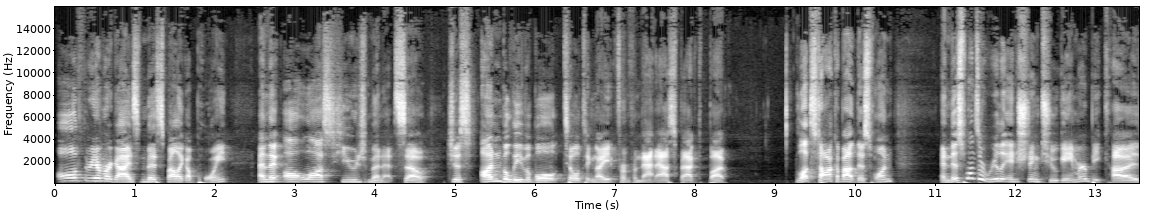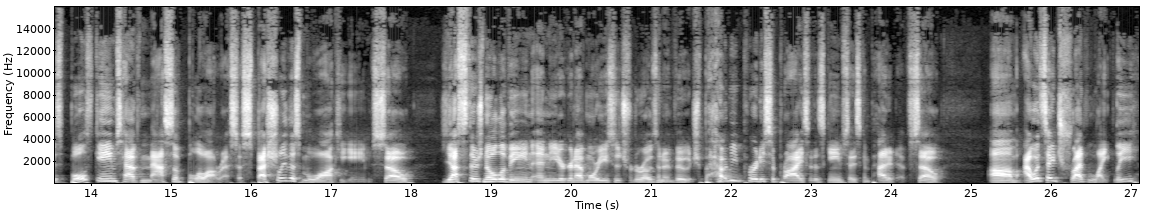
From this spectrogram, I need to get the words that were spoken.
all three of our guys missed by like a point, and they all lost huge minutes. So just unbelievable tilting night from from that aspect. But let's talk about this one. And this one's a really interesting two gamer because both games have massive blowout risk, especially this Milwaukee game. So yes, there's no LaVine, and you're going to have more usage for DeRozan and Vooch, but I would be pretty surprised if this game stays competitive. So um, I would say tread lightly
